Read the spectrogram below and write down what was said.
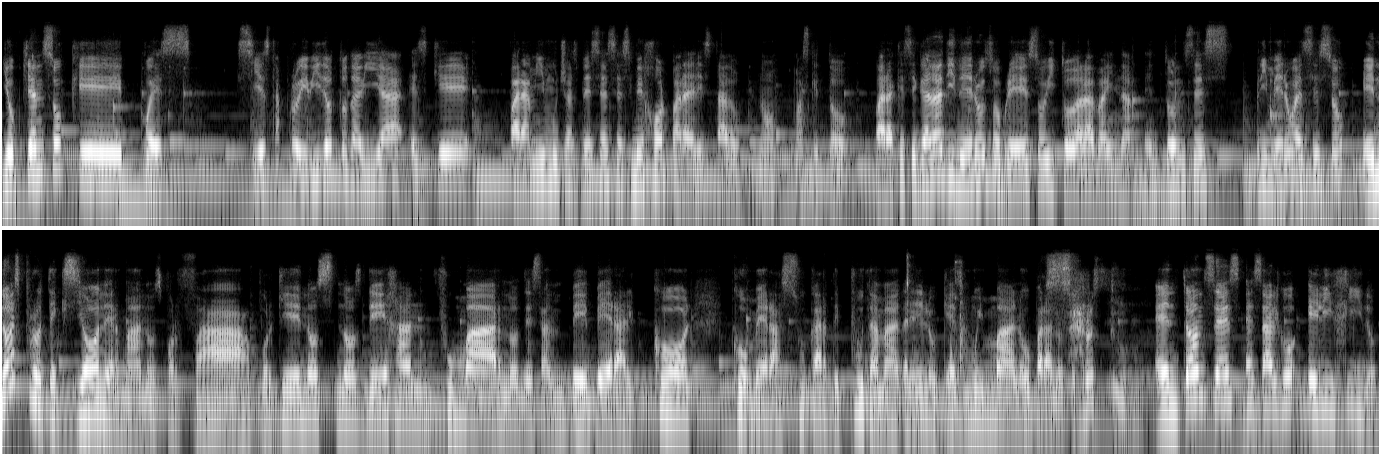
Yo pienso que, pues, si está prohibido todavía es que para mí muchas veces es mejor para el Estado, ¿no? Más que todo, para que se gana dinero sobre eso y toda la vaina. Entonces, primero es eso. Eh, no es protección, hermanos, por favor, porque nos, nos dejan fumar, nos dejan beber alcohol, comer azúcar de puta madre, lo que es muy malo para nosotros. Entonces, es algo elegido,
